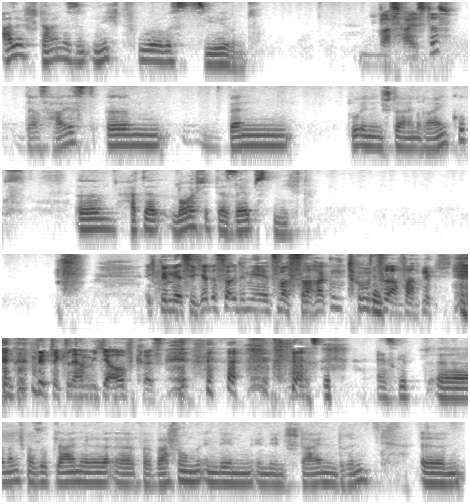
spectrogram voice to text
alle Steine sind nicht fluoreszierend. Was heißt das? Das heißt, ähm, wenn du in den Stein reinguckst, ähm, hat der, leuchtet der selbst nicht. Ich bin mir sicher, das sollte mir jetzt was sagen, tut's aber nicht. Bitte klär mich auf, Chris. es gibt, es gibt äh, manchmal so kleine äh, Verwaschungen in den, in den Steinen drin. Ähm,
